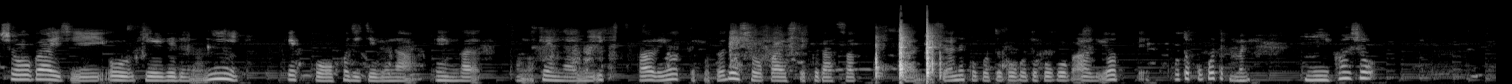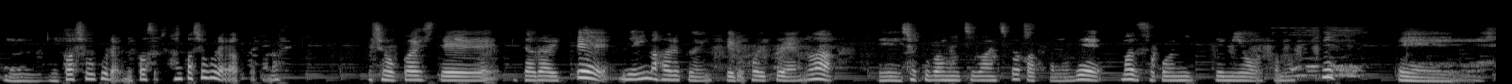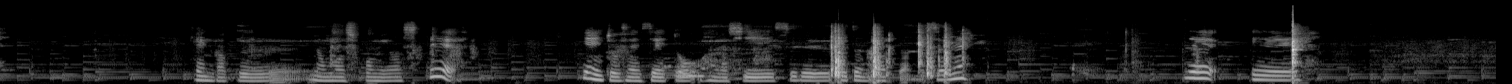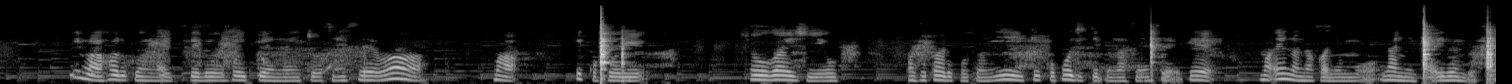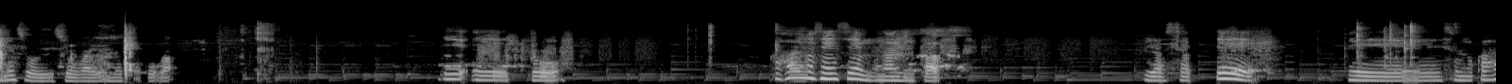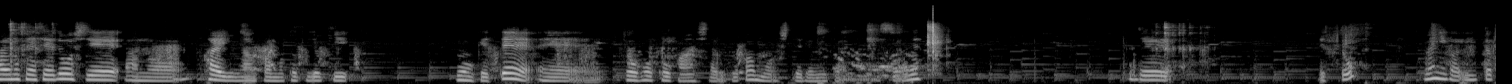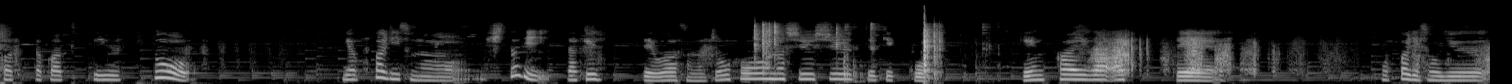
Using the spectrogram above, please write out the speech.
障害児を受け入れるのに、結構ポジティブな縁が、その県内にいくつかあるよってことで紹介してくださったんですよね。こことこことここがあるよって。こことここって、ま、2箇所、うん、2箇所ぐらい、2箇所、3箇所ぐらいあったかな。紹介していただいて、で、今、はるくん行ってる保育園が、えー、職場に一番近かったので、まずそこに行ってみようと思って、えー、見学の申し込みをして、で、園長先生とお話しすることになったんですよね。で、えー、今、はるくんが行ってる保育園の園長先生は、まあ、結構そういう、障害児を預かることに結構ポジティブな先生で、まあ、園の中にも何人かいるんですよね、そういう障害を持った子が。で、えー、っと、下輩の先生も何人かいらっしゃって、えー、その下輩の先生同士で、あの、会議なんかも時々設けて、えー、情報交換したりとかもしてるみたいなんですよね。で、えっと、何が言いたかったかっていうと、やっぱりその、一人だけでは、その情報の収集って結構限界があって、やっぱりそういう、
